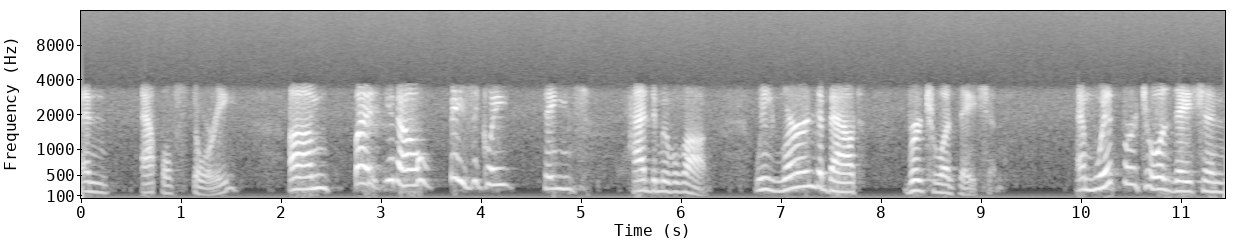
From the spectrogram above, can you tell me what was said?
and Apple story. Um, but, you know, basically things had to move along. We learned about virtualization. And with virtualization,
